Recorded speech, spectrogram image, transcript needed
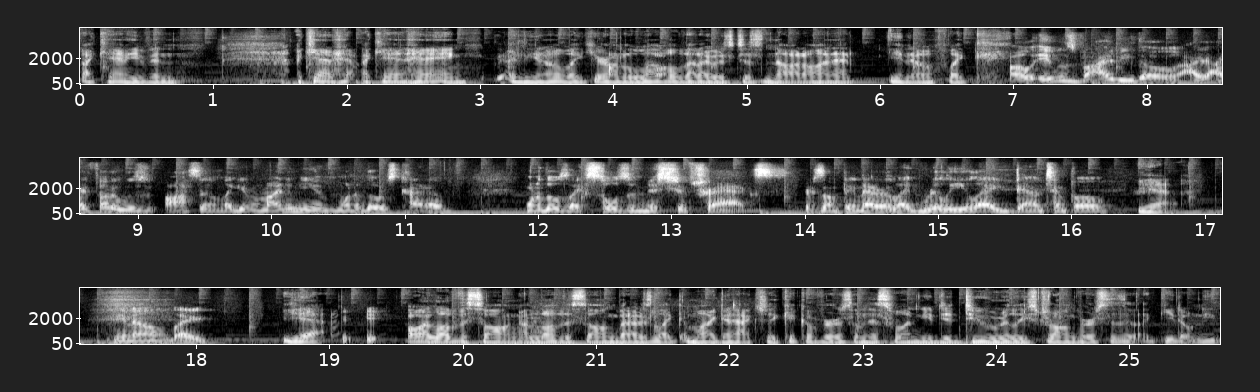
I can't even. I can't I can't hang. You know, like you're on a level that I was just not on at. You know, like Oh, it was vibey though. I, I thought it was awesome. Like it reminded me of one of those kind of one of those like Souls of Mischief tracks or something that are like really like down tempo. yeah, You know, like yeah. Oh, I love the song. I love the song, but I was like, am I gonna actually kick a verse on this one? You did two really strong verses. Like you don't need.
